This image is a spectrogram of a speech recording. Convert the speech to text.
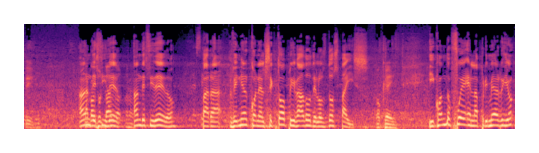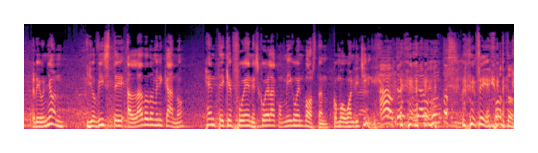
Sí. han decidido, han decidido para venir con el sector privado de los dos países. Ok. Y cuando fue en la primera reu- reunión, yo viste al lado dominicano gente que fue en escuela conmigo en Boston, como Juan Vicini. Ah, ¿ustedes estudiaron juntos? sí. En Boston.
